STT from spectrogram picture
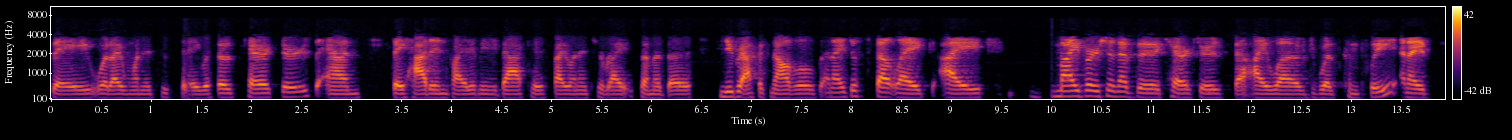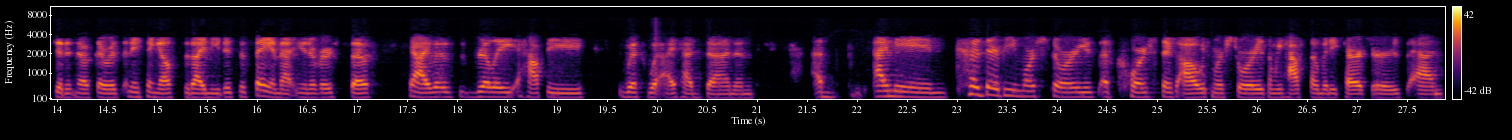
say what I wanted to say with those characters and they had invited me back if I wanted to write some of the new graphic novels. And I just felt like I, my version of the characters that I loved was complete. And I didn't know if there was anything else that I needed to say in that universe. So yeah, I was really happy with what I had done. And I mean, could there be more stories? Of course, there's always more stories and we have so many characters and,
